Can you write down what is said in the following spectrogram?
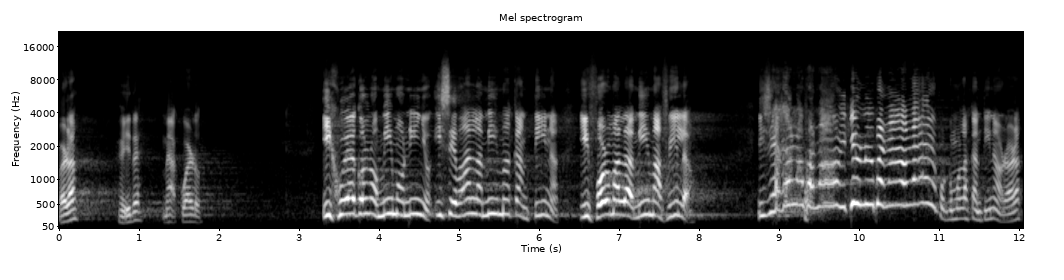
¿Verdad? ¿Viste? Me acuerdo. Y juega con los mismos niños y se va a la misma cantina y forma la misma fila. Y se haga una empanada, yo quiero una empanada, porque como las cantinas, ¿verdad?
